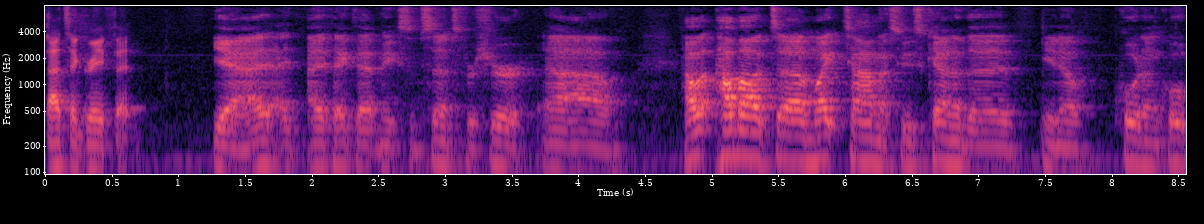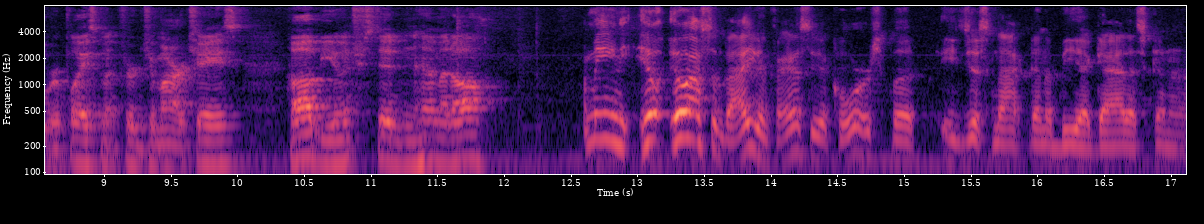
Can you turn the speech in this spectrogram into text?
That's a great fit. Yeah, I, I think that makes some sense for sure. Um, how, how about uh, Mike Thomas, who's kind of the you know quote unquote replacement for Ja'Marr Chase? Hub, you interested in him at all? I mean, he'll he'll have some value in fantasy, of course, but he's just not going to be a guy that's going to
